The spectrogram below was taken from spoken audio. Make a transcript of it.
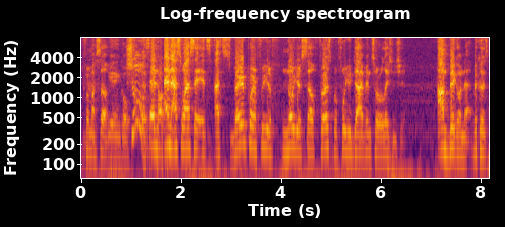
for myself. You didn't go. Sure. and couple. and that's why I say it's it's very important for you to know yourself first before you dive into a relationship. I'm big on that because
